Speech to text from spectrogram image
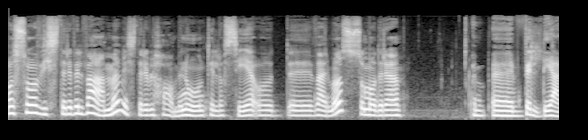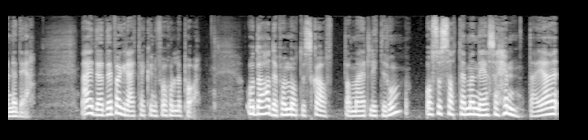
Og så hvis dere vil være med, hvis dere vil ha med noen til å se og uh, være med oss, så må dere uh, veldig gjerne det. Nei, det, det var greit, jeg kunne få holde på. Og da hadde jeg på en måte skapa meg et lite rom. Og så satte jeg meg ned, så henta jeg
